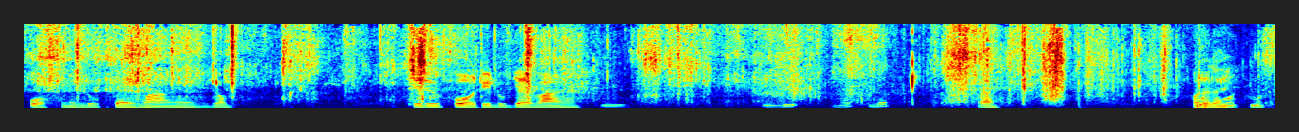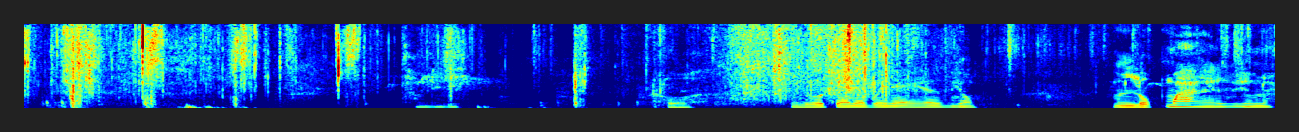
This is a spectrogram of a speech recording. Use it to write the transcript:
ป วกนี่ลูกใหญ่มากเลยคุณผู้ชมที่ดูปวกที่ลูกใหญ่มากเลยอืมดูดิมดมดเอาเลยมดมดทำได้ดิโหไม่รู้ว่าแกเนี่ยไปไหนนะคุณผู้ชมมันลกมากเลยนะคุณผู้ชมนะ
